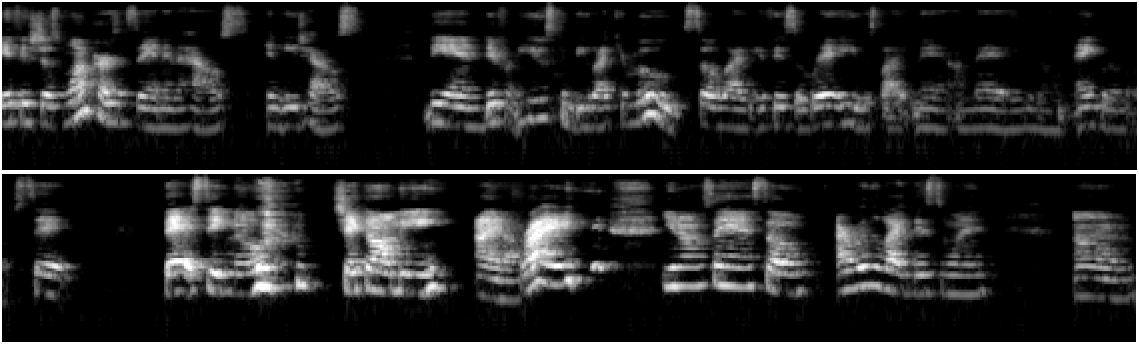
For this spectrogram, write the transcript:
if it's just one person staying in the house, in each house, then different hues can be like your mood. So like if it's a red, he was like, man, I'm mad, you know, I'm angry, I'm upset. Bad signal, check on me, I ain't all right. you know what I'm saying? So I really like this one. Um,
